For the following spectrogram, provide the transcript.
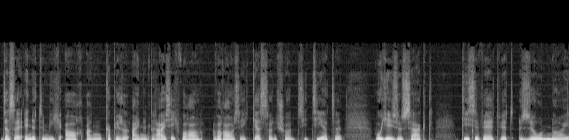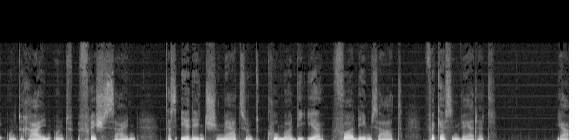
Das erinnerte mich auch an Kapitel 31, woraus, ich gestern schon zitierte, wo Jesus sagt, diese Welt wird so neu und rein und frisch sein, dass ihr den Schmerz und Kummer, die ihr vor dem saht, vergessen werdet. Ja,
